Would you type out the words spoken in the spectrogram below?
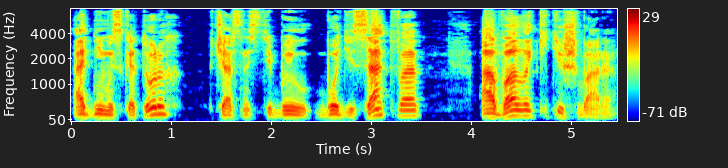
одним из которых, в частности, был бодисаттва Авалокитишвара.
